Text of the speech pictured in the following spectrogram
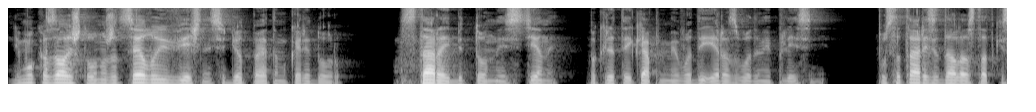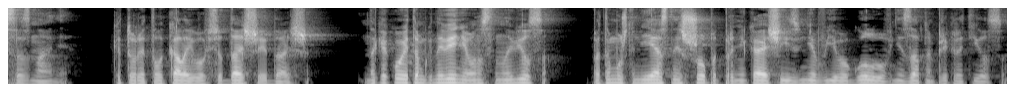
Ему казалось, что он уже целую вечность идет по этому коридору. Старые бетонные стены, покрытые каплями воды и разводами плесени. Пустота разъедала остатки сознания которая толкала его все дальше и дальше. На какое-то мгновение он остановился, потому что неясный шепот, проникающий извне в его голову, внезапно прекратился.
